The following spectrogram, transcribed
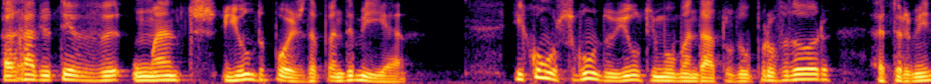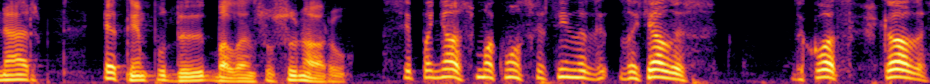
a rádio teve um antes e um depois da pandemia. E com o segundo e último mandato do provedor, a terminar, é tempo de balanço sonoro. Se apanhasse uma concertina daquelas, de quatro escalas,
